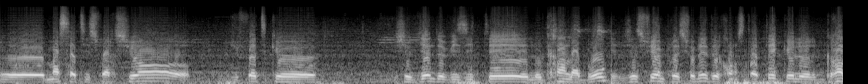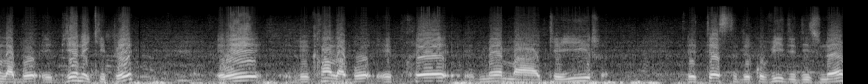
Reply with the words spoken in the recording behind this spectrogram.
euh, ma satisfaction du fait que je viens de visiter le grand labo. Je suis impressionné de constater que le grand labo est bien équipé et le grand labo est prêt même à accueillir les tests de Covid-19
